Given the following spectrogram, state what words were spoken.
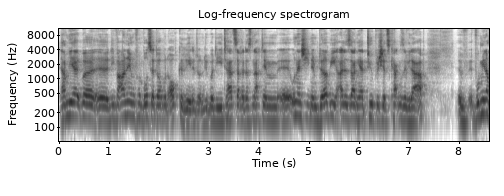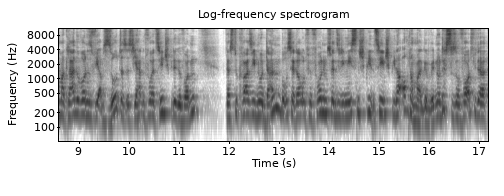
da haben wir ja über äh, die Wahrnehmung von Borussia Dortmund auch geredet und über die Tatsache, dass nach dem äh, Unentschieden im Derby alle sagen, ja typisch, jetzt kacken sie wieder ab. Äh, wo mir nochmal klar geworden ist, wie absurd das ist. Die hatten vorher zehn Spiele gewonnen dass du quasi nur dann Borussia Dortmund für vornimmst, wenn sie die nächsten Spiel zehn Spiele auch nochmal gewinnen und dass du sofort wieder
